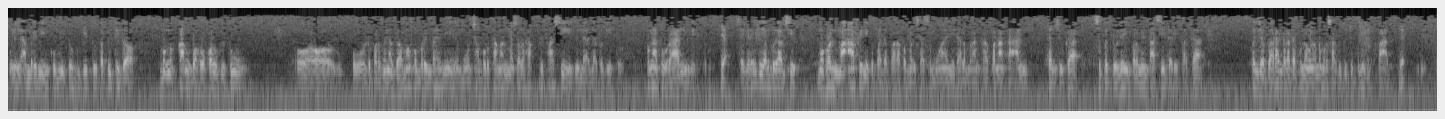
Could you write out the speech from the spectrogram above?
ulil amri minkum itu begitu tapi tidak mengekang bahwa kalau gitu oh, oh Departemen Agama pemerintah ini mau campur tangan masalah hak privasi itu tidak ada begitu. Pengaturan gitu. Ya. Saya kira itu yang berarti. Sih mohon maaf ini kepada para pemerintah semua ini dalam rangka penataan dan juga sebetulnya implementasi daripada penjabaran terhadap Undang-Undang Nomor 174. Ya. Gitu.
